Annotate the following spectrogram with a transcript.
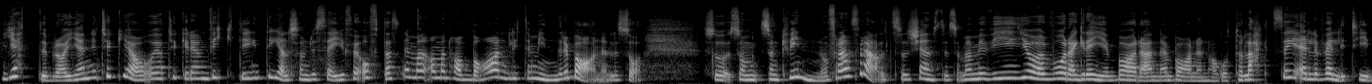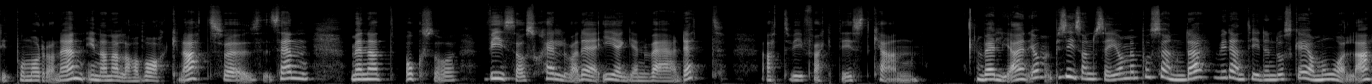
Jättebra Jenny tycker jag och jag tycker det är en viktig del som du säger för oftast när man, om man har barn, lite mindre barn eller så, så som, som kvinnor framförallt så känns det som att ja, vi gör våra grejer bara när barnen har gått och lagt sig eller väldigt tidigt på morgonen innan alla har vaknat. Så, sen, men att också visa oss själva det egenvärdet. Att vi faktiskt kan välja, ja, precis som du säger, ja, men på söndag vid den tiden då ska jag måla.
